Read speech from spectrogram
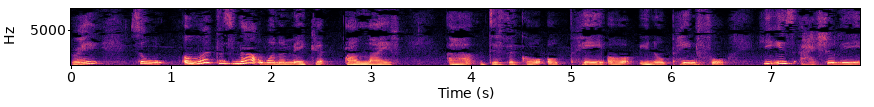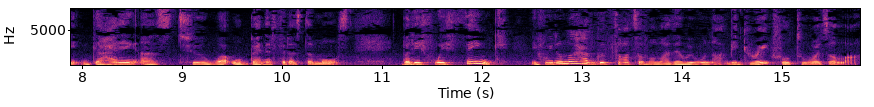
right? So Allah does not want to make our life uh, difficult or pain or you know painful. He is actually guiding us to what will benefit us the most. But if we think, if we do not have good thoughts of Allah, then we will not be grateful towards Allah.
